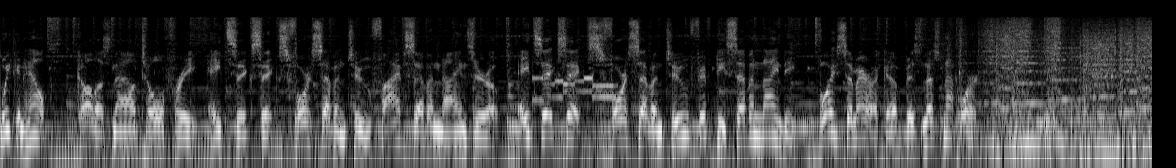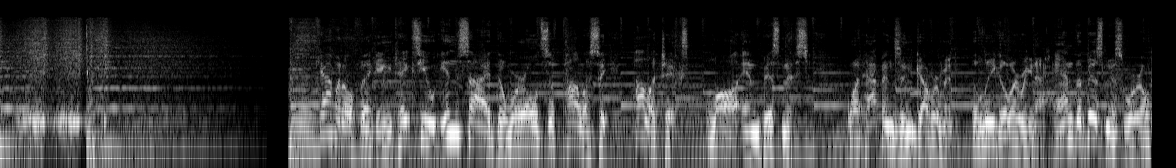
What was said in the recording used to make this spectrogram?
We can help. Call us now toll free 866 472 5790. 866 472 5790. Voice America Business Network. Capital Thinking takes you inside the worlds of policy, politics, law, and business What happens in government, the legal arena, and the business world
